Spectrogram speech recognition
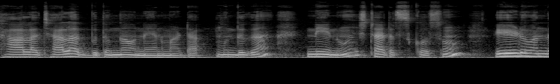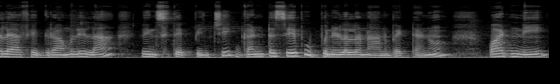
చాలా చాలా అద్భుతంగా ఉన్నాయన్నమాట. ముందుగా నేను స్టార్టర్స్ కోసం ఏడు వందల యాభై గ్రాములు ఇలా వింగ్స్ తెప్పించి గంట సేపు ఉప్పు నీళ్ళలో నానబెట్టాను. వాటిని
